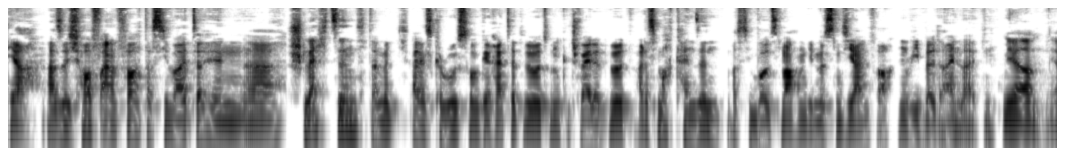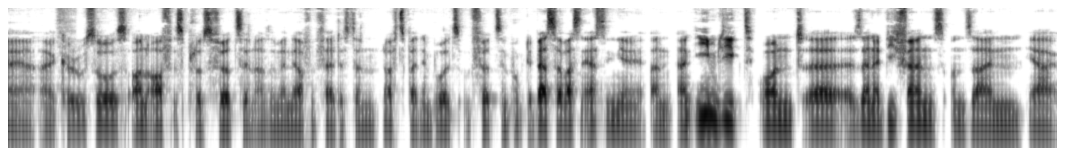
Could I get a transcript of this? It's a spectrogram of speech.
Ja, also ich hoffe einfach, dass sie weiterhin äh, schlecht sind, damit Alex Caruso gerettet wird und getradet wird, weil das macht keinen Sinn, was die Bulls machen. Die müssen sie einfach ein Rebuild einleiten. Ja, ja, Naja, äh, Caruso's On-Off ist plus 14. Also wenn der auf dem Feld ist, dann läuft es bei den Bulls um 14 Punkte besser, was in erster Linie an, an ihm liegt und äh, seiner Defense und seinen ja,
